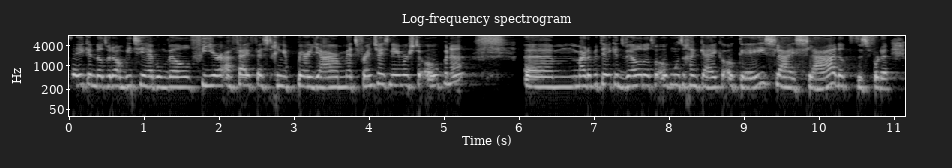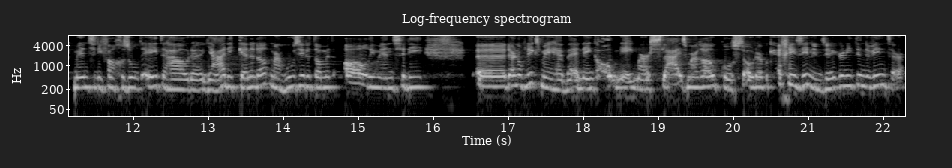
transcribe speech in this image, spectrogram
betekent dat we de ambitie hebben om wel vier à vijf vestigingen per jaar met franchise-nemers te openen. Um, maar dat betekent wel dat we ook moeten gaan kijken, oké, sla is sla. Dat is voor de mensen die van gezond eten houden. Ja, die kennen dat. Maar hoe zit het dan met al die mensen die uh, daar nog niks mee hebben en denken: oh nee, maar sla is maar rauwkost. Oh, daar heb ik echt geen zin in. Zeker niet in de winter.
